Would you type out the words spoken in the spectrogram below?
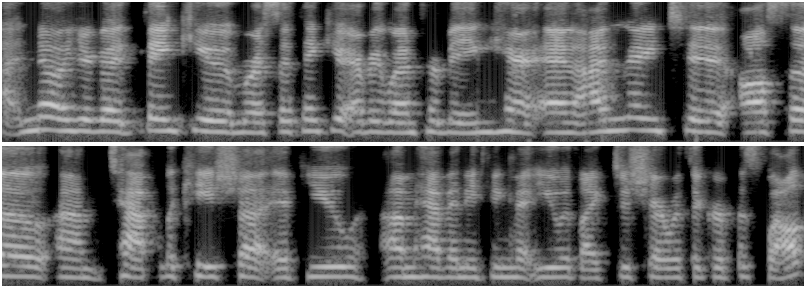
Uh, no, you're good. Thank you, Marissa. Thank you, everyone, for being here. And I'm going to also um, tap Lakeisha if you um, have anything that you would like to share with the group as well,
